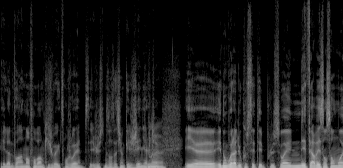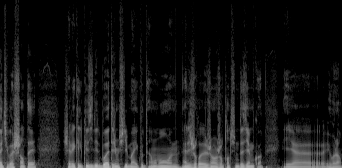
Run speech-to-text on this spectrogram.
Et là, de voir un enfant, par exemple, qui joue avec son jouet, c'est juste une sensation qui est géniale. tu vois. Ouais. Et, euh, et donc voilà, du coup, c'était plus ouais, une effervescence en moi. Et tu vois, je chantais. J'avais quelques idées de boîte et je me suis dit, bah écoute, à un moment, euh, allez, je j'en tente une deuxième, quoi. Et, euh, et voilà.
